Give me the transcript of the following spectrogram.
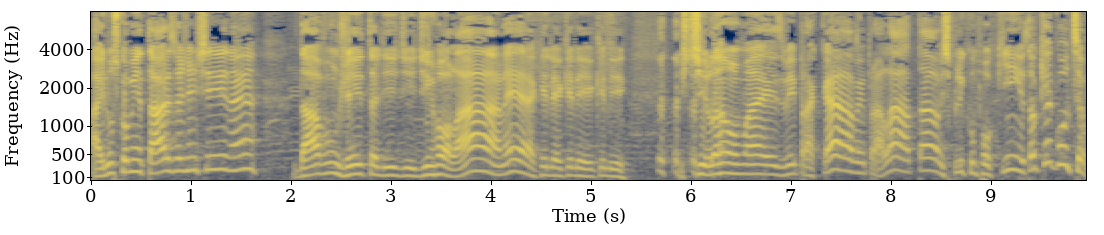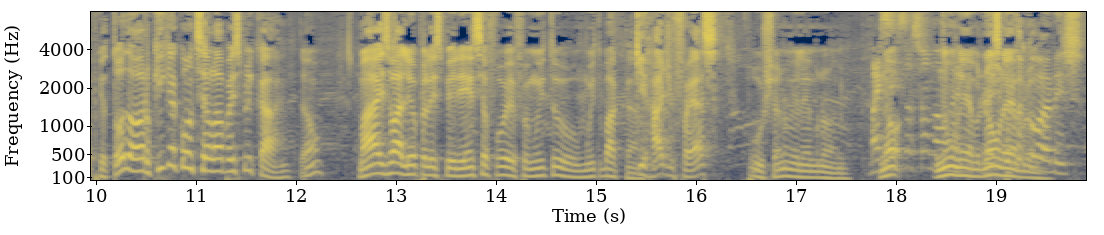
Aí nos comentários a gente, né? dava um jeito ali de, de enrolar, né? Aquele, aquele, aquele estilão mais vem pra cá, vem pra lá tal, explica um pouquinho. Então o que aconteceu? Porque toda hora o que, que aconteceu lá para explicar. Então, mas valeu pela experiência, foi, foi muito, muito bacana. Que rádio foi essa? Puxa, eu não me lembro o nome. Mas não, sensacional. Não né? lembro, não é lembro. Isso.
